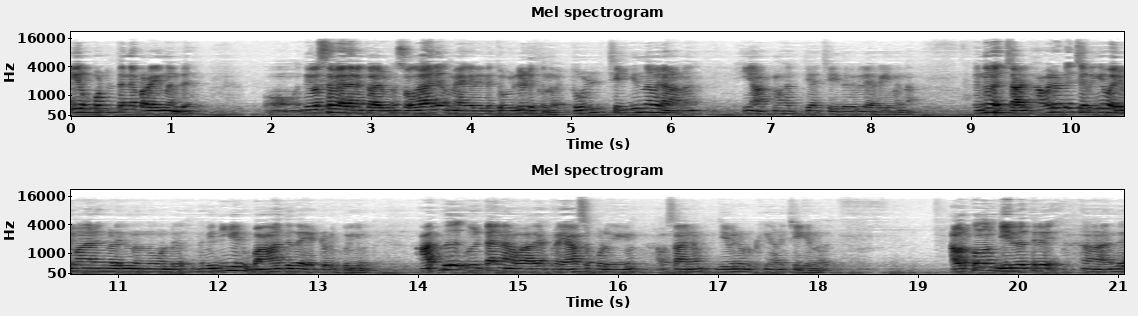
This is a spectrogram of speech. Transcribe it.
ഈ റിപ്പോർട്ടിൽ തന്നെ പറയുന്നുണ്ട്. ദിവസവേതനക്കാരും സ്വകാര്യ മേഖലയിലെ തൊഴിലെടുക്കുന്നവർ തൊഴിൽ ചെയ്യുന്നവരാണ് ഈ ആത്മഹത്യ ചെയ്തവരിൽ അറിയുമെന്ന. എന്ന് വെച്ചാൽ അവരുടെ ചെറിയ വരുമാനങ്ങളിൽ നിന്നുകൊണ്ട് വലിയൊരു ബാധ്യത ഏറ്റെടുക്കുകയും അത് വീട്ടാനാവാതെ പ്രയാസപ്പെടുകയും അവസാനം ജീവനൊടുക്കുകയാണ് ചെയ്യുന്നത്. അവർക്കൊന്നും ജീവിതത്തിൽ എന്ത്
